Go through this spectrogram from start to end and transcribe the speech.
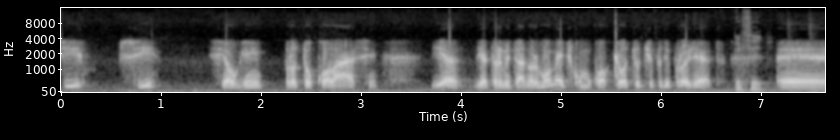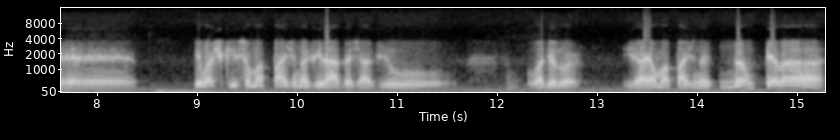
se, se, se alguém protocolasse, ia, ia tramitar normalmente, como qualquer outro tipo de projeto. Perfeito. É, eu acho que isso é uma página virada já, viu, o Adelor? Já é uma página, não pela,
